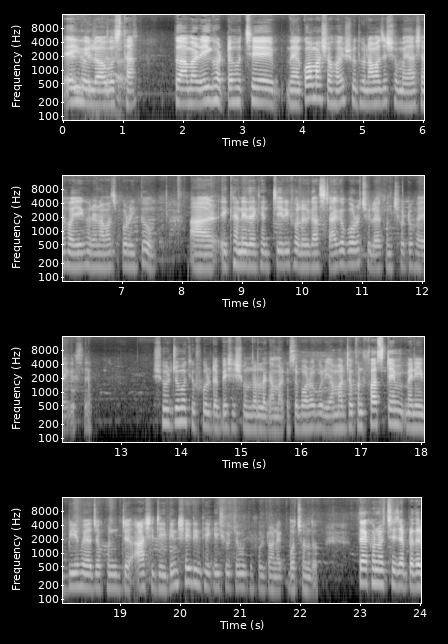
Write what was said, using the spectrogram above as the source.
এই হইল অবস্থা। তো আমার এই ঘরটা হচ্ছে কম আসা হয়? শুধু নামাজের সময় আসা হয় এই ঘরে নামাজ পড়ি তো। আর এখানে দেখেন চেরি ফলের গাছটা আগে বড় ছিল এখন ছোট হয়ে গেছে। সূর্যমুখী ফুলটা বেশি সুন্দর লাগে আমার কাছে বরাবরই। আমার যখন ফার্স্ট টাইম মানে বিয়ে হয়ে যখন আসি যেই দিন সেই দিন থেকেই সূর্যমুখী ফুলটা অনেক পছন্দ। তো এখন হচ্ছে যে আপনাদের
